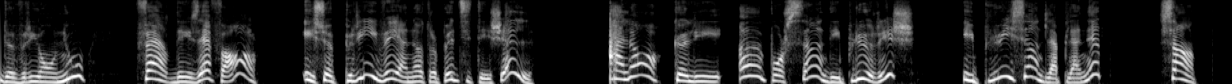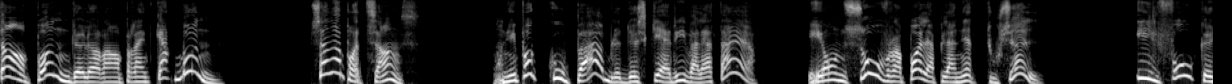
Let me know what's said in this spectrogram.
devrions-nous faire des efforts et se priver à notre petite échelle, alors que les 1% des plus riches et puissants de la planète s'en de leur empreinte carbone? Ça n'a pas de sens. On n'est pas coupable de ce qui arrive à la Terre, et on ne sauvera pas la planète tout seul. Il faut que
